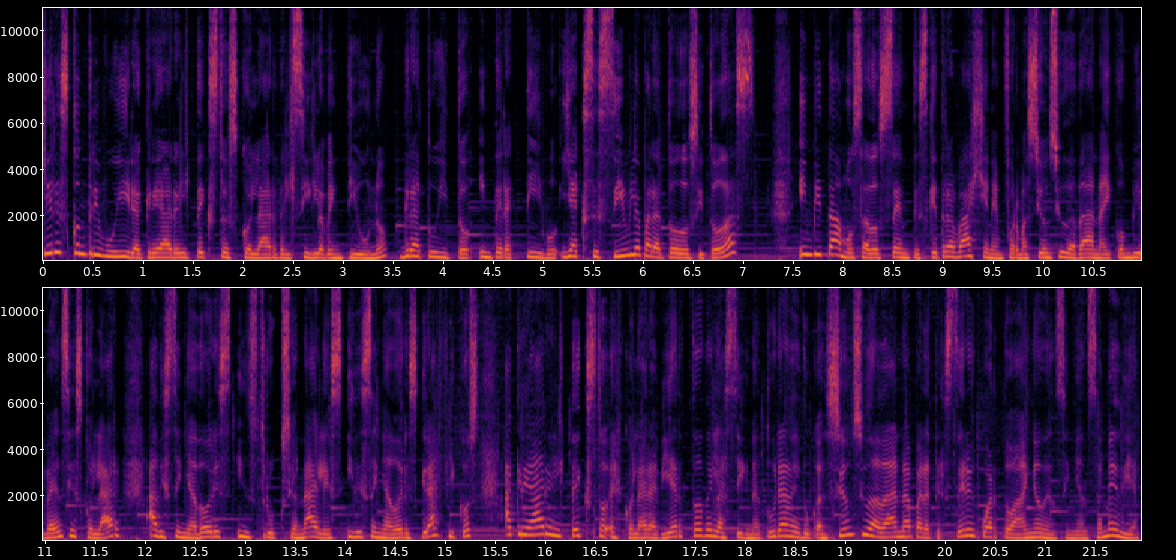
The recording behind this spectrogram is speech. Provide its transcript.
¿Quieres contribuir a crear el texto escolar del siglo XXI, gratuito, interactivo y accesible para todos y todas? Invitamos a docentes que trabajen en formación ciudadana y convivencia escolar, a diseñadores instruccionales y diseñadores gráficos a crear el texto escolar abierto de la asignatura de Educación Ciudadana para tercero y cuarto año de enseñanza media.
